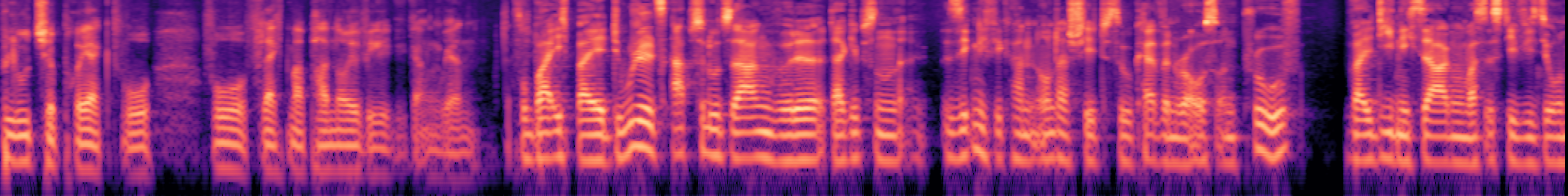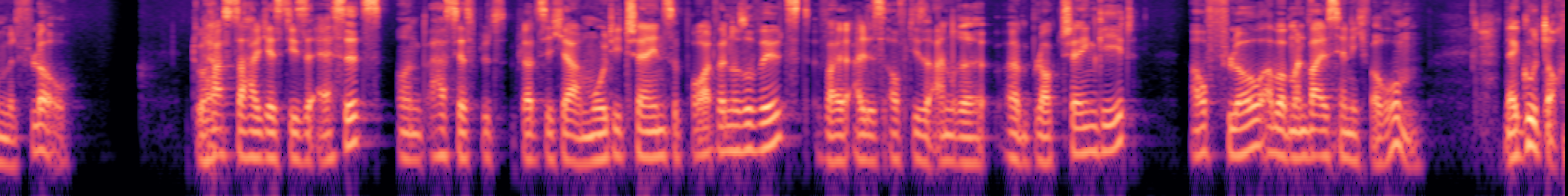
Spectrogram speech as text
Blue Chip-Projekt, wo, wo vielleicht mal ein paar neue Wege gegangen werden. Wobei ich bei Doodles absolut sagen würde, da gibt es einen signifikanten Unterschied zu Kevin Rose und Proof, weil die nicht sagen, was ist die Vision mit Flow. Du ja. hast da halt jetzt diese Assets und hast jetzt plötzlich ja Multi-Chain-Support, wenn du so willst, weil alles auf diese andere äh, Blockchain geht, auf Flow, aber man weiß ja nicht warum. Na gut, doch,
